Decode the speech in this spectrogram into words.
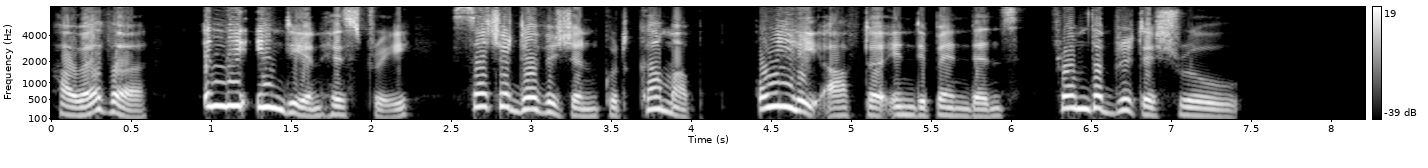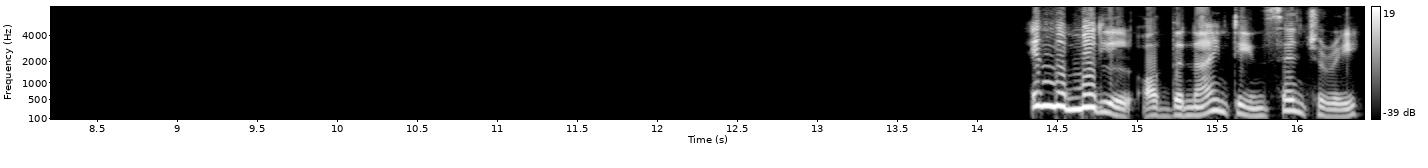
However, in the Indian history, such a division could come up only after independence from the British rule. In the middle of the 19th century,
